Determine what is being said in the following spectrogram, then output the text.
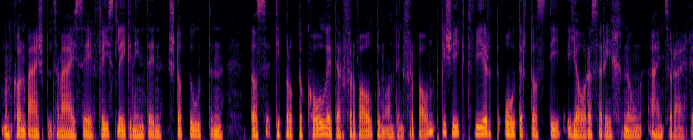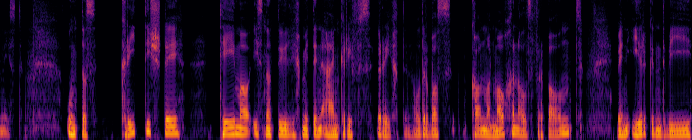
Man kann beispielsweise festlegen in den Statuten, dass die Protokolle der Verwaltung an den Verband geschickt wird oder dass die Jahresrechnung einzureichen ist. Und das kritischste Thema ist natürlich mit den Eingriffsrechten. Oder was kann man machen als Verband, wenn irgendwie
